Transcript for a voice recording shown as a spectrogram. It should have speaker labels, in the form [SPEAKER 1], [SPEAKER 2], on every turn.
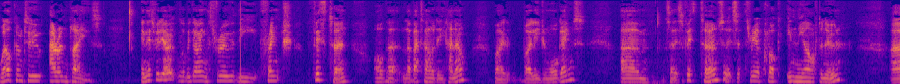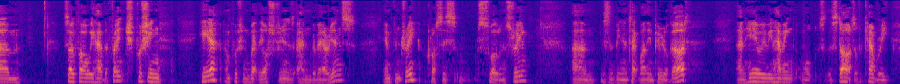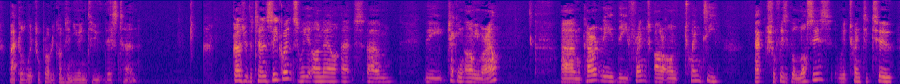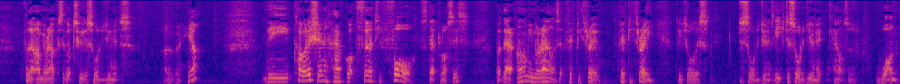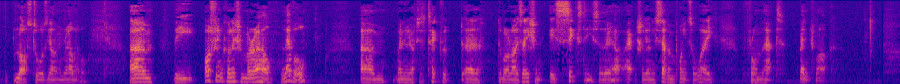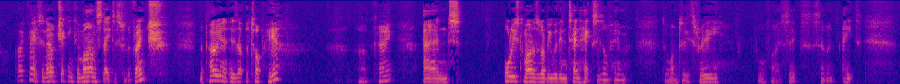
[SPEAKER 1] Welcome to Aaron Plays. In this video we'll be going through the French fifth turn of the La Bataille de Hanau by, by Legion War Games. Um, so it's the fifth turn, so it's at 3 o'clock in the afternoon. Um, so far we have the French pushing here and pushing back the Austrians and Bavarians infantry across this swollen stream. Um, this has been attacked by the Imperial Guard and here we've been having well, the start of a cavalry battle which will probably continue into this turn. Going through the turn sequence we are now at um, the checking army morale. Um, currently the French are on 20 actual physical losses with 22 for their army morale because they've got two disordered units over here. The coalition have got 34 step losses, but their army morale is at 53, 53 due to all this disordered units. Each disordered unit counts as one loss towards the army morale level. Um, the Austrian coalition morale level, um, when you have to take for uh, demoralisation, is 60, so they are actually only seven points away from that benchmark. Okay, so now checking command status for the French. Napoleon is up the top here. Okay, and all these commanders are going to be within 10 hexes of him. So 1, 2, 3, 4, 5, 6, 7, 8.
